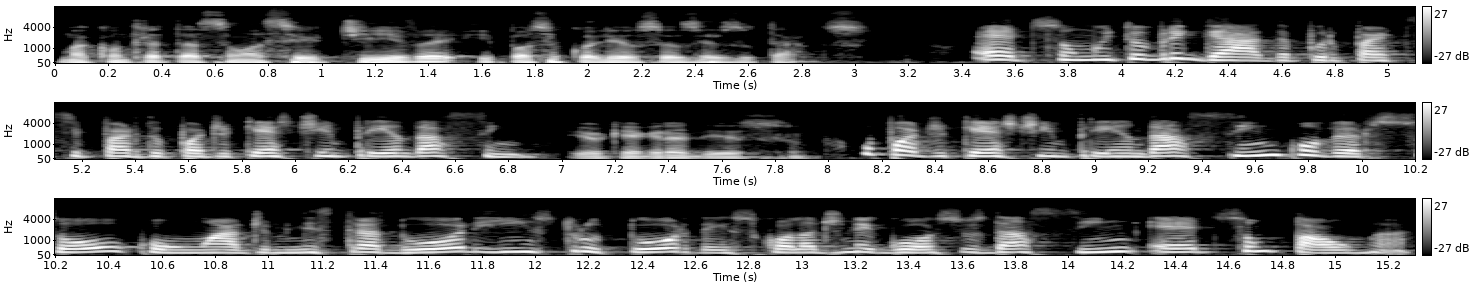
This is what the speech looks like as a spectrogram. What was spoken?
uma contratação assertiva e possa colher os seus resultados. Edson, muito obrigada por participar do podcast Empreenda Assim. Eu que agradeço. O podcast Empreenda Assim conversou com um administrador e instrutor da Escola de Negócios da Assim, Edson Palma.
